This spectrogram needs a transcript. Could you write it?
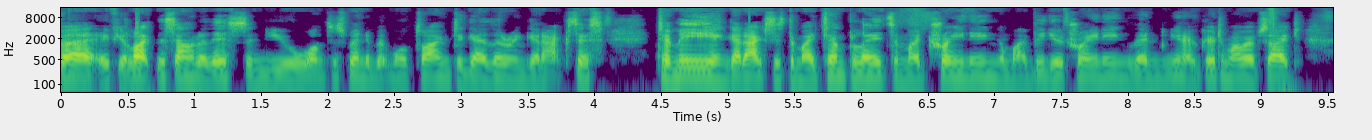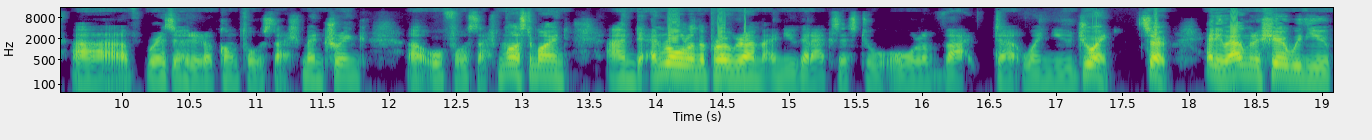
uh, if you like the sound of this and you want to spend a bit more time together and get access to me and get access to my templates and my training and my video training, then you know go to my website uh, forward slash mentoring uh, or forward slash mastermind and enroll in the program and you get access to all of that uh, when you join. So anyway, I'm going to share with you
